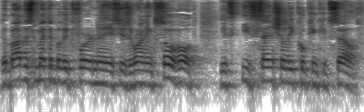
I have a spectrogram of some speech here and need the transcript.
The body's metabolic furnace is running so hot, it's essentially cooking itself.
